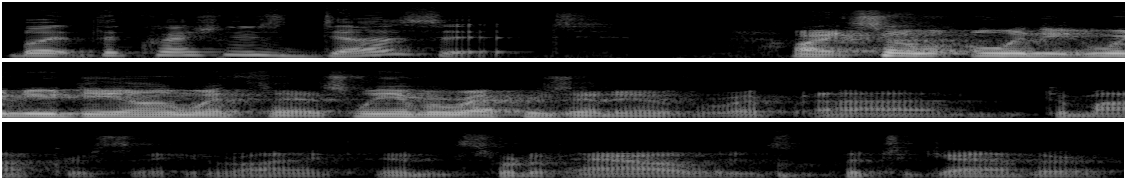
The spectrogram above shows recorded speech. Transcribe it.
but the question is, does it? All right. So when, you, when you're dealing with this, we have a representative um, democracy, right? And sort of how it's put together.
